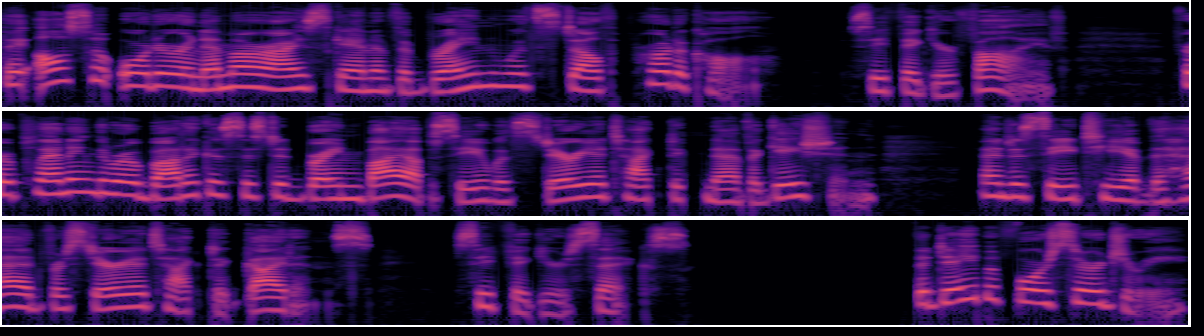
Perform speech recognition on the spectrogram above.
They also order an MRI scan of the brain with stealth protocol, see Figure 5, for planning the robotic assisted brain biopsy with stereotactic navigation and a CT of the head for stereotactic guidance, see Figure 6. The day before surgery,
